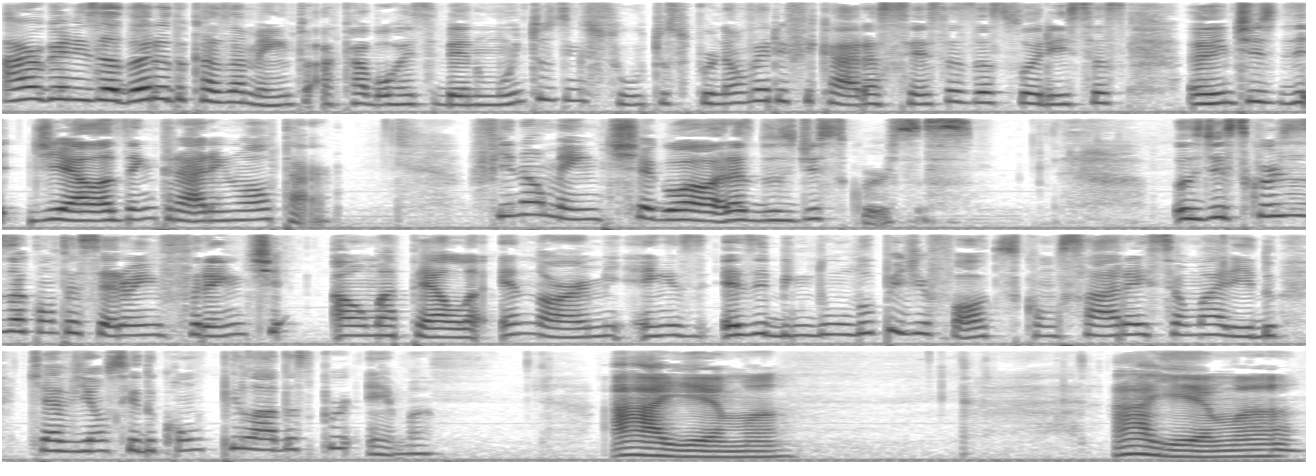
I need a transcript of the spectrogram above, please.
A organizadora do casamento acabou recebendo muitos insultos por não verificar as cestas das floristas antes de, de elas entrarem no altar. Finalmente chegou a hora dos discursos. Os discursos aconteceram em frente a uma tela enorme, ex- exibindo um loop de fotos com Sarah e seu marido que haviam sido compiladas por Emma. Ai, Emma. Ai, Emma.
